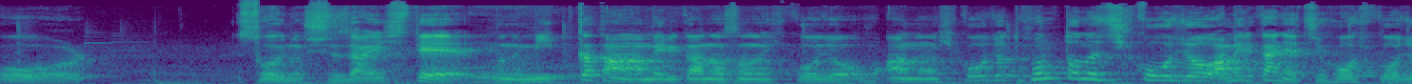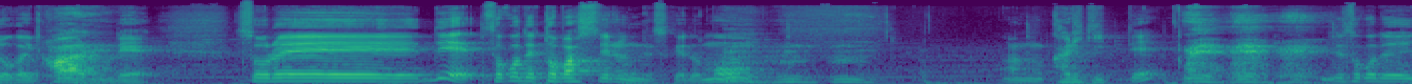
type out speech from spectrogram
こうそういうのを取材してもうね3日間アメリカのその飛行場あの飛行場って本当の飛行場アメリカには地方飛行場がいっぱいあるんで、それでそこで飛ばしてるんですけども、うんうんうん。あの借り切ってでそこで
